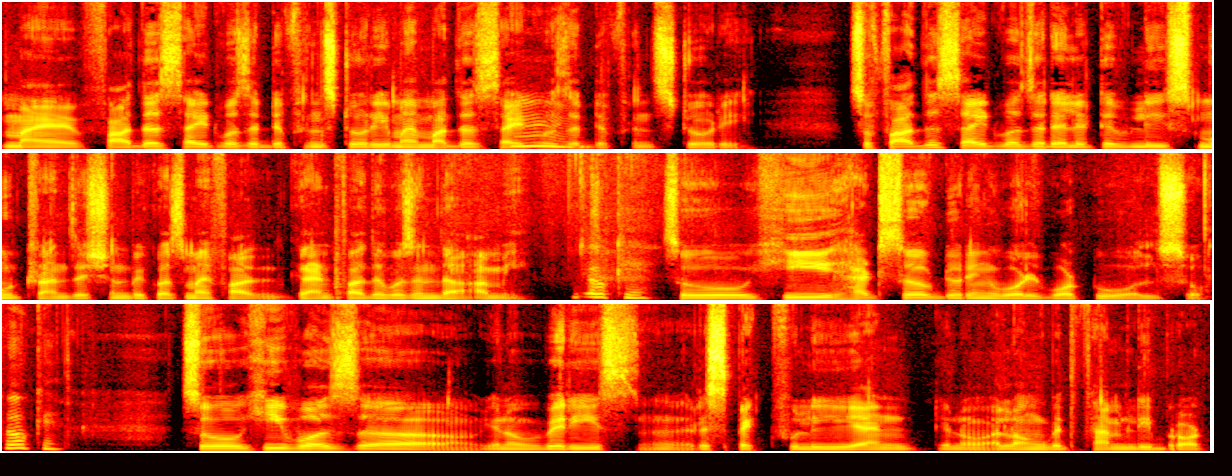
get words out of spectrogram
my father's side was a different story, my mother's side was a Mm. different story. So father's side was a relatively smooth transition because my father, grandfather was in the army. Okay. So he had served during World War II also. Okay. So he was, uh, you know, very respectfully and, you know, along with family brought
